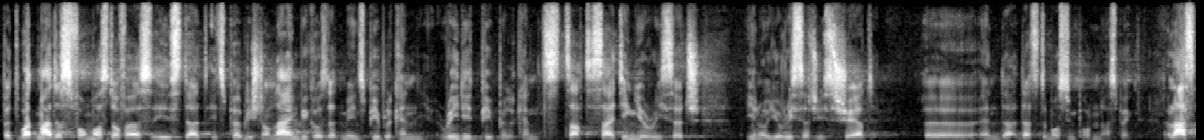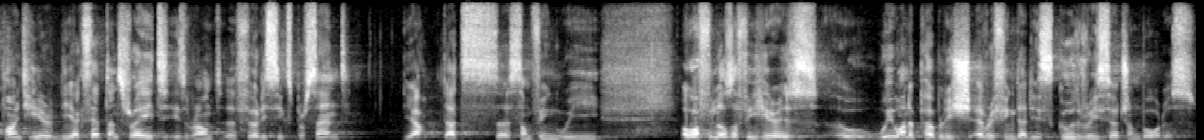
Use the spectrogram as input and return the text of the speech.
But what matters for most of us is that it's published online because that means people can read it, people can start citing your research. You know, your research is shared uh, and that, that's the most important aspect. Last point here, the acceptance rate is around 36%. Uh, yeah, that's uh, something we, our philosophy here is we want to publish everything that is good research on borders.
